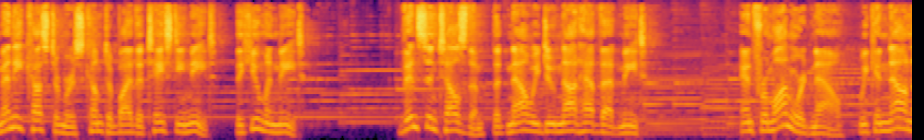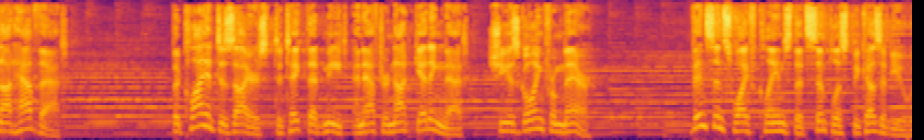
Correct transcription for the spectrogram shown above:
many customers come to buy the tasty meat, the human meat. Vincent tells them that now we do not have that meat. And from onward now, we can now not have that. The client desires to take that meat and after not getting that, she is going from there. Vincent's wife claims that simplest because of you,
